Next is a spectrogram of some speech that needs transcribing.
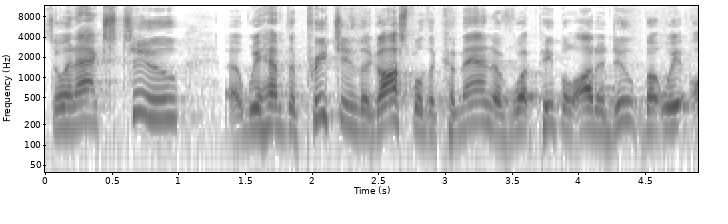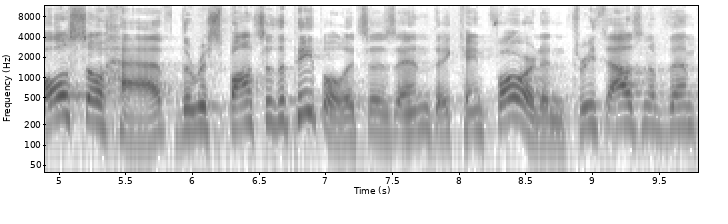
So in Acts 2, uh, we have the preaching of the gospel, the command of what people ought to do, but we also have the response of the people. It says, and they came forward and 3,000 of them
